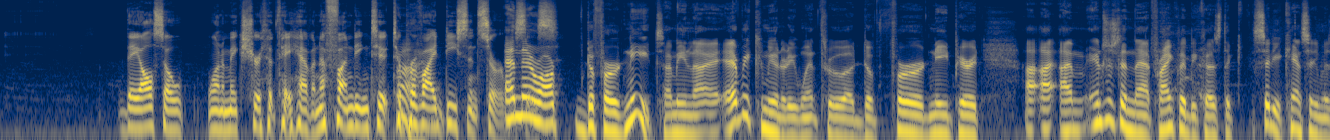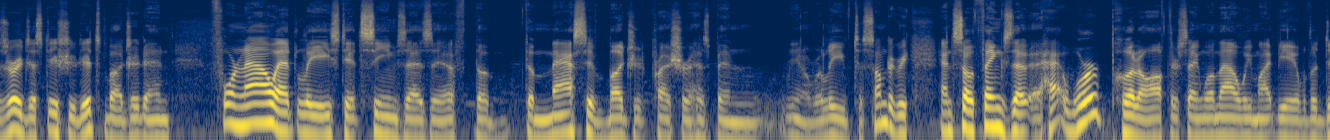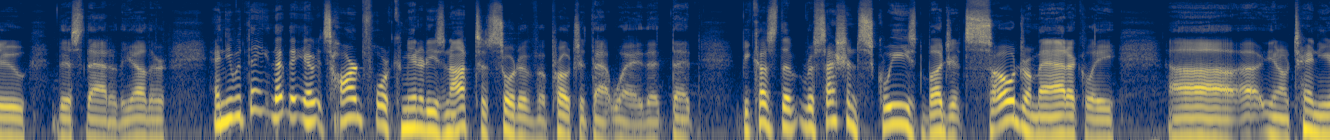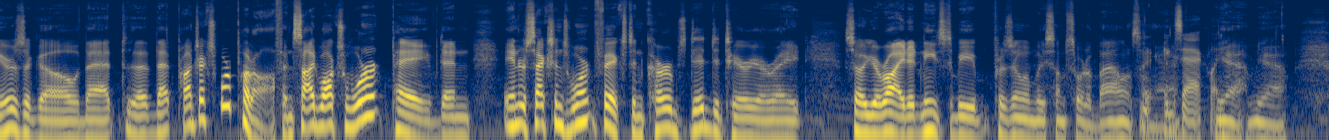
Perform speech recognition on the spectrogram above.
they also want to make sure that they have enough funding to, to provide decent services. And there are deferred needs. I mean, I, every community went through a deferred need period. I, I, I'm interested in that, frankly, because the city of Kansas City, Missouri, just issued its budget, and for now, at least, it seems as if the the massive budget pressure has been, you know, relieved to some degree, and so things that ha- were put off, they're saying, well, now we might be able to do this, that, or the other. And you would think that you know, it's hard for communities not to sort of approach it that way. That that because the recession squeezed budgets so dramatically, uh, uh, you know, ten years ago, that uh, that projects were put off, and sidewalks weren't paved, and intersections weren't fixed, and curbs did deteriorate. So you're right; it needs to be presumably some sort of balancing act. Exactly. Yeah, yeah.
